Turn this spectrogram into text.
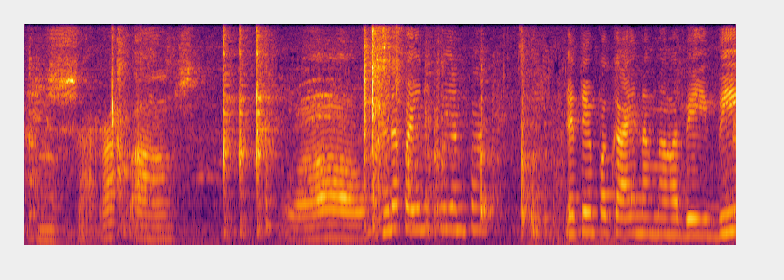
Ay, sarap ah. Wow. Okay na, painit ko yan pa. Ito yung pagkain ng mga baby.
